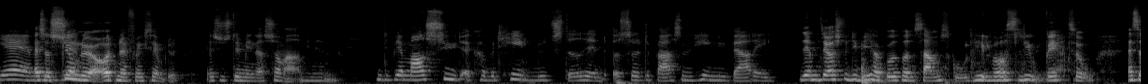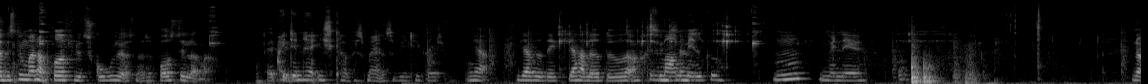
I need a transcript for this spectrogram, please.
ja, men Altså det 7. bliver- og 8. for eksempel. Jeg synes, det minder så meget om hinanden. Men det bliver meget sygt at komme et helt nyt sted hen, og så er det bare sådan en helt ny hverdag. Jamen, det er også fordi, vi har gået på den samme skole hele vores liv, begge to. Altså, hvis nu man har prøvet at flytte skole og sådan noget, så forestiller mig, at Ej, det... den her iskaffe smager altså virkelig godt. Ja, jeg ved det ikke. Jeg har lavet bedre, Den er meget jeg. mælket. Mm. Men øh, Nå,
